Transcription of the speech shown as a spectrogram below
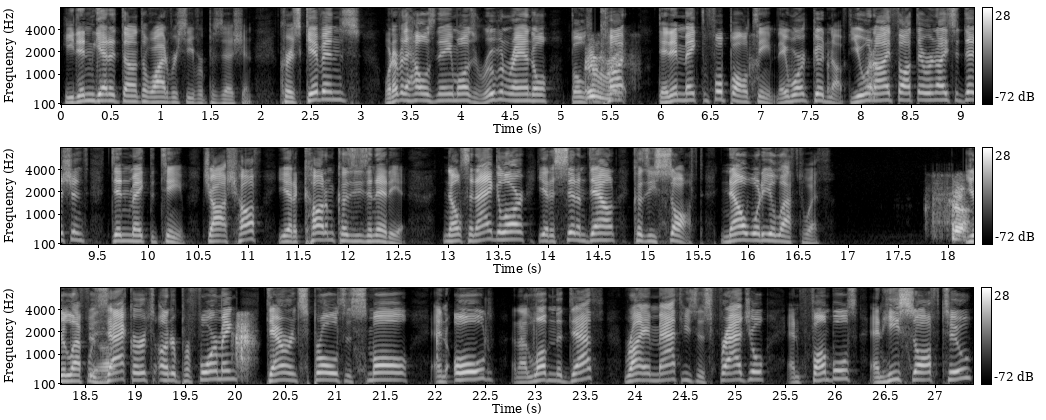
He didn't get it done at the wide receiver position. Chris Givens, whatever the hell his name was, Rueben Randle, both Reuben cut. They didn't make the football team. They weren't good enough. You and I thought they were nice additions, didn't make the team. Josh Huff, you had to cut him because he's an idiot. Nelson Agholor, you had to sit him down because he's soft. Now what are you left with? Oh, You're left with God. Zach Ertz underperforming. Darren Sproles is small and old, and I love him to death. Ryan Mathews is fragile and fumbles, and he's soft too.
